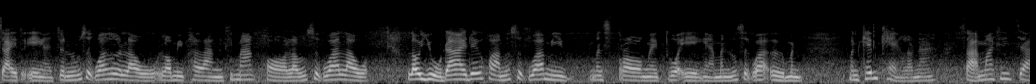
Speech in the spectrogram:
ใจตัวเองอะจนรู้สึกว่าเออเราเรามีพลังที่มากพอ เรารู้สึกว่าเราเราอยู่ได้ด้วยความรู้สึกว่ามีมันสตรองในตัวเองอะมันรู้สึกว่าเออมัน มันเข้มแข็งแล้วนะ สามารถที่จะ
